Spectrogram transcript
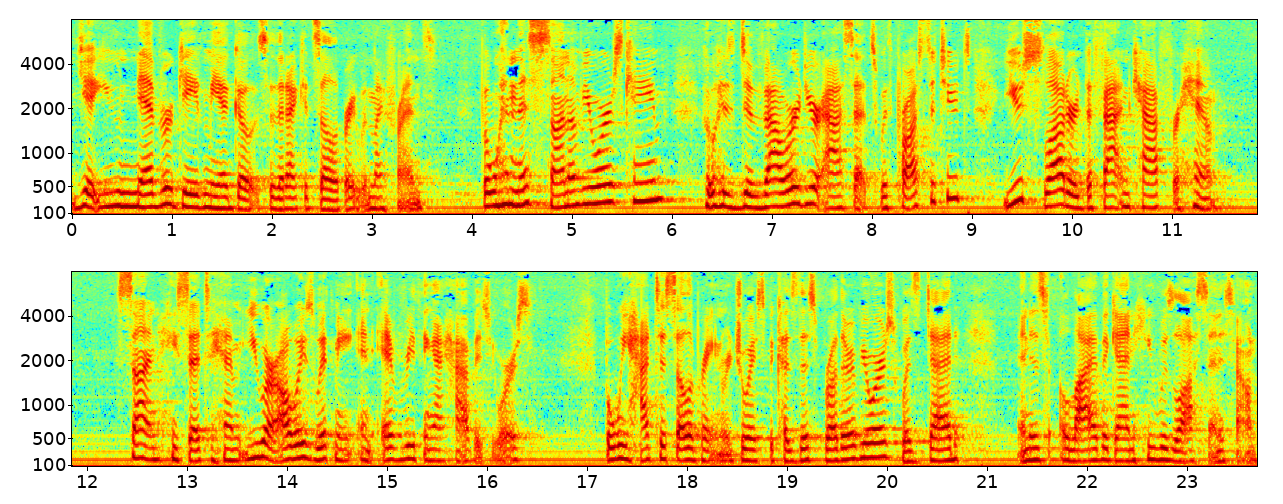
Yet you never gave me a goat so that I could celebrate with my friends. But when this son of yours came, who has devoured your assets with prostitutes, you slaughtered the fattened calf for him. Son, he said to him, you are always with me, and everything I have is yours. But we had to celebrate and rejoice because this brother of yours was dead and is alive again. He was lost and is found.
